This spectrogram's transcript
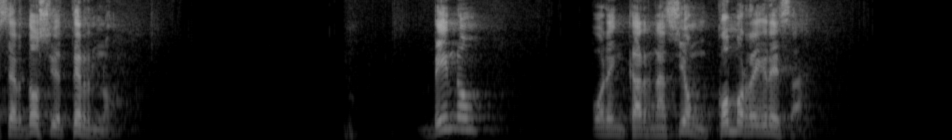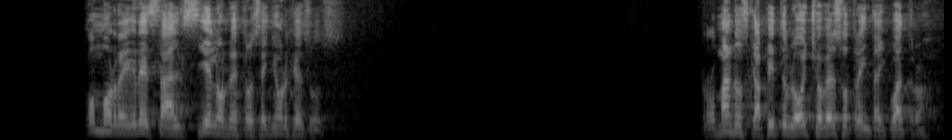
sacerdocio eterno. Vino por encarnación. ¿Cómo regresa? ¿Cómo regresa al cielo nuestro Señor Jesús? Romanos capítulo 8, verso 34.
